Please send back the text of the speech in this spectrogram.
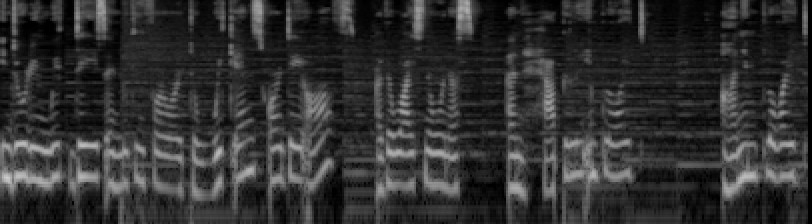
enduring weekdays and looking forward to weekends or day offs, otherwise known as unhappily employed, unemployed,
